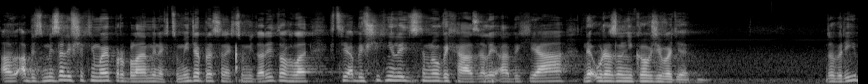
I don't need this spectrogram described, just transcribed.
a aby zmizely všechny moje problémy, nechci mít deprese, nechci mít tady tohle, chci, aby všichni lidi se mnou vycházeli a abych já neurazil nikoho v životě. Dobrý,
